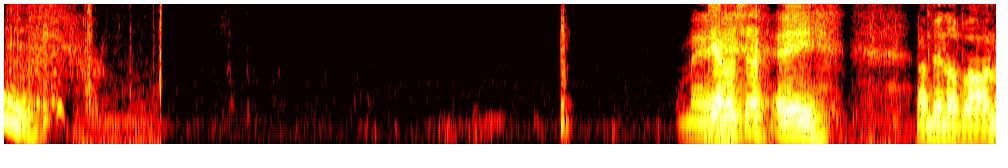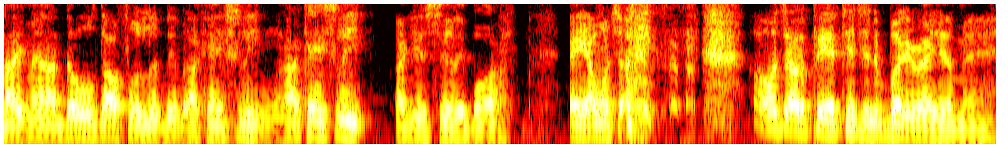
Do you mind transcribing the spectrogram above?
Ooh. sir. Hey, I've been up all night, man. I dozed off for a little bit, but I can't sleep. When I can't sleep, I get silly, boy. Hey, I want y'all. I want y'all to pay attention to Buddy right here, man.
